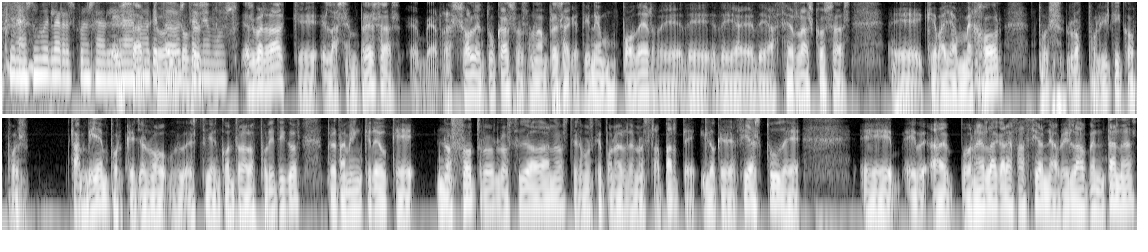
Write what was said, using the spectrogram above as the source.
Sin asumir la responsabilidad que todos tenemos. Es verdad que las empresas, eh, Resol en tu caso es una empresa que tiene un poder de, de hacer las cosas que vayan mejor, pues los políticos, pues también, porque yo no estoy en contra de los políticos, pero también creo que nosotros, los ciudadanos, tenemos que poner de nuestra parte. Y lo que decías tú de poner la calefacción y abrir las ventanas,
